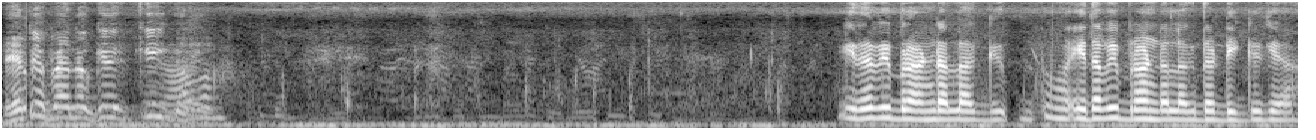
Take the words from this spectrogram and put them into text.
ਫਿਰ ਤੇ ਪੈਨੋ ਕੀ ਕੀ ਕਰੇ? ਇਹਦਾ ਵੀ ਬਰਾਂਡਾ ਲੱਗ ਇਹਦਾ ਵੀ ਬਰਾਂਡਾ ਲੱਗਦਾ ਡਿੱਗ ਗਿਆ।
